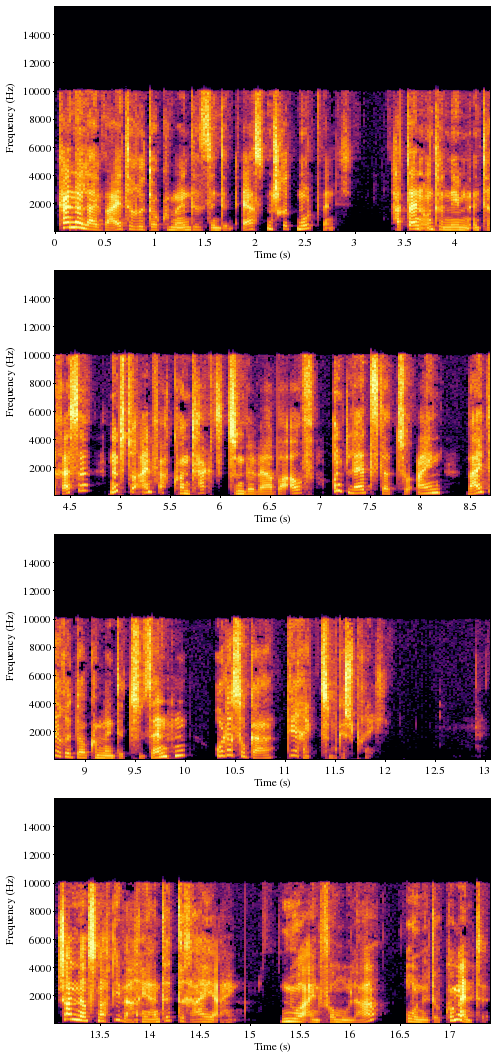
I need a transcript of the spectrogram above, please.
Keinerlei weitere Dokumente sind im ersten Schritt notwendig. Hat dein Unternehmen Interesse, nimmst du einfach Kontakt zum Bewerber auf und lädst dazu ein, weitere Dokumente zu senden oder sogar direkt zum Gespräch. Schauen wir uns noch die Variante 3 ein. Nur ein Formular ohne Dokumente.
